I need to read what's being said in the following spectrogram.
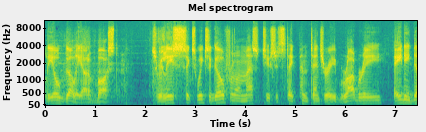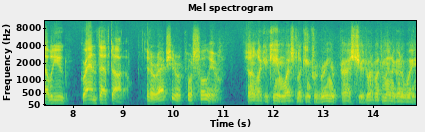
Leo Gully out of Boston. Was released six weeks ago from a Massachusetts State Penitentiary, robbery, ADW, grand theft auto. Did a rap sheet or a portfolio? Sounds like you came west looking for greener pastures. What about the man who got away?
